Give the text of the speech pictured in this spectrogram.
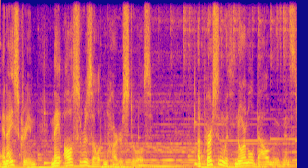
and ice cream may also result in harder stools. A person with normal bowel movements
